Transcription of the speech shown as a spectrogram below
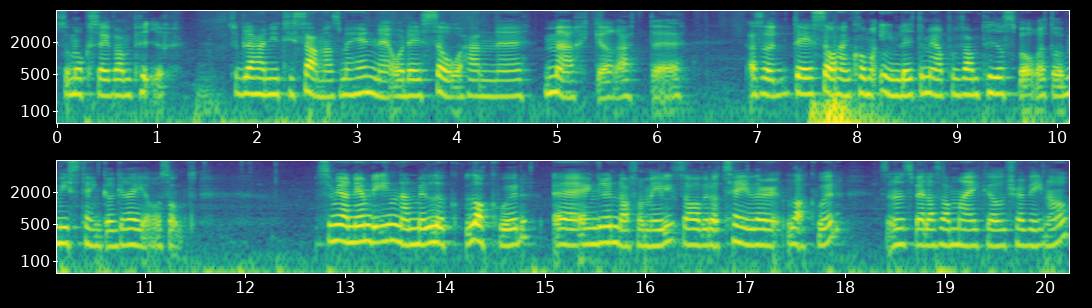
som också är vampyr. Så blir han ju tillsammans med henne och det är så han eh, märker att... Eh, alltså det är så han kommer in lite mer på vampyrspåret och misstänker grejer och sånt. Som jag nämnde innan med Lockwood, eh, en grundarfamilj, så har vi då Taylor Lockwood, som utspelas av Michael Trevino.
